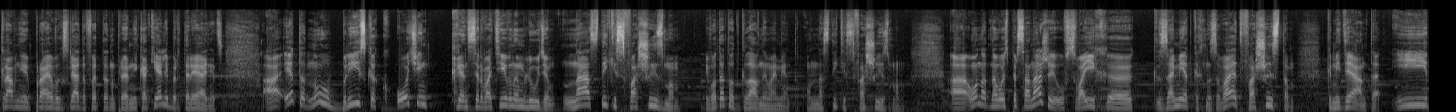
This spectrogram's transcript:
крайне правых взглядов это, например, не как я, либертарианец, а это, ну, близко к очень консервативным людям на стыке с фашизмом. И вот это вот главный момент. Он на стыке с фашизмом. А он одного из персонажей в своих э, заметках называет фашистом комедианта. И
